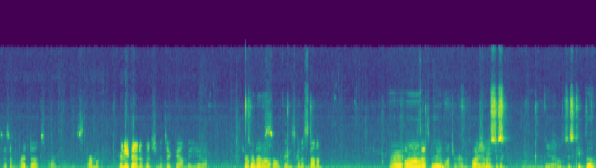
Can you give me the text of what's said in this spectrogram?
Is this a red dot scar? It's thermal. We need the intervention to take down the, uh. Juggernaut. Juggernaut. The only thing gonna stun him. Alright, Oh, uh, that's gonna then- launcher her in the flash. yeah, let's just. Yeah, let's just keep the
